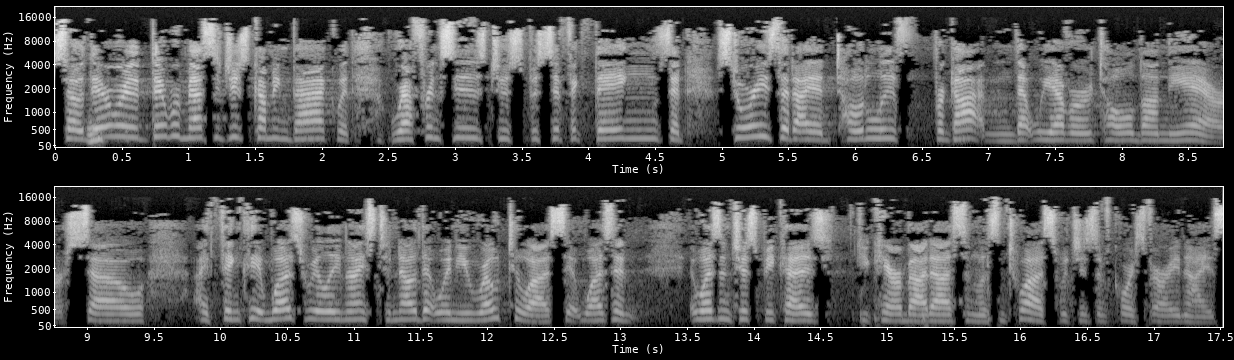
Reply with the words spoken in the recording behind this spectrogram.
So there were there were messages coming back with references to specific things and stories that I had totally forgotten that we ever told on the air. So I think it was really nice to know that when you wrote to us, it wasn't it wasn't just because you care about us and listen to us, which is of course very nice,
